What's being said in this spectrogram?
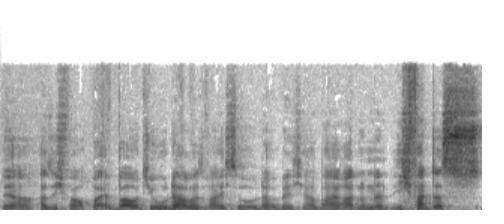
Ja? Also ich war auch bei About You, damals war ich so, da bin ich ja im Beirat. Und dann, ich fand das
